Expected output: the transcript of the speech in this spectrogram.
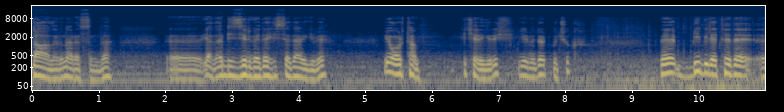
dağların arasında e, ya da bir zirvede hisseder gibi bir ortam. İçeri giriş 24,5 ve bir bilete de e,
